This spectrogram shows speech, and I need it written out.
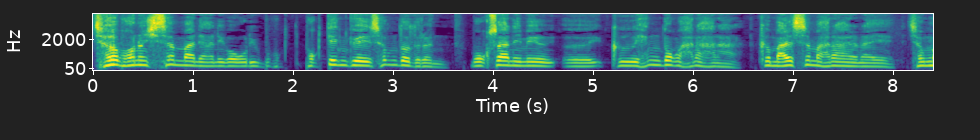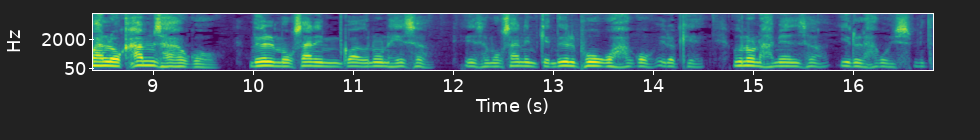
저 보는 시선만이 아니고 우리 복된 교회 성도들은 목사님의 어, 그 행동 하나하나 그 말씀 하나하나에 정말로 감사하고 늘 목사님과 의논해서 그래서 목사님께 늘 보고하고 이렇게 의논하면서 일을 하고 있습니다.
